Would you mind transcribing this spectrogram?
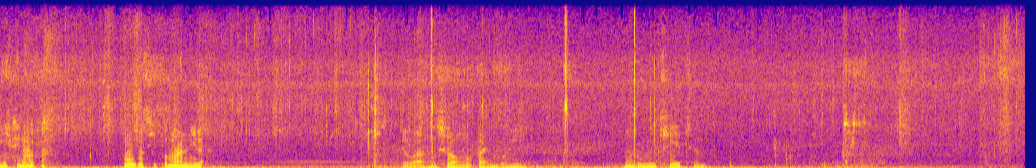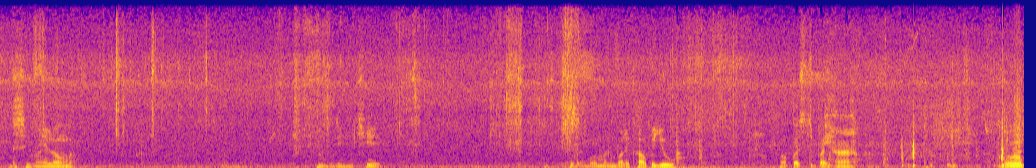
นี่พี่น้องหูก็สิประมาณนี้แหละ แต่ว่าเขาส่องลงไปมันบ่มีมันบ่มีเขตใช่ไหมสิไม่ลองบ่มันบ่มีเขตแสดงว่ามันบ่ได้เข้าไปอยู่เราก็สิไปหาตัวอื่น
